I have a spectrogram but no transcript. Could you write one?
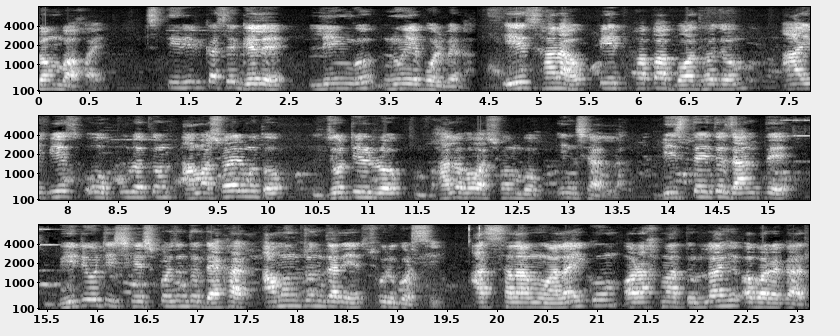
লম্বা হয়। স্ত্রীর কাছে গেলে লিঙ্গ নুয়ে পড়বে না। এছাড়াও পেট ফাঁপা, বদহজম আইবিএস ও পুরাতন আমাশয়ের মতো জটিল রোগ ভালো হওয়া সম্ভব, ইনশাআল্লাহ। বিস্তারিত জানতে ভিডিওটি শেষ পর্যন্ত দেখার আমন্ত্রণ জানিয়ে শুরু করছি। আসসালামু আলাইকুম আরহামাতুল্লাহি অবরাকাত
